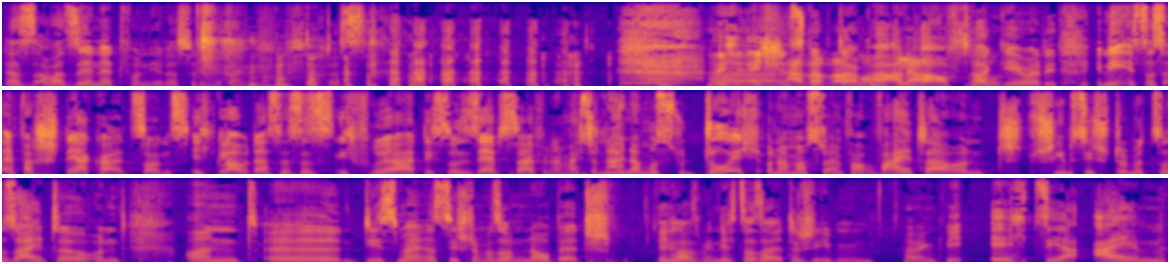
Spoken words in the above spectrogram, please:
das ist aber sehr nett von dir, dass du den Gedanken noch nicht hattest. Ich, ich, es Aber gibt da ein paar andere Auftraggeber. Die, nee, es ist einfach stärker als sonst. Ich glaube, das ist es. Ich früher hatte ich so die Selbstzweifel, dann war ich so, nein, da musst du durch und dann machst du einfach weiter und sch- schiebst die Stimme zur Seite und und äh, diesmal ist die Stimme so, no bitch, ich lass mich nicht zur Seite schieben. Irgendwie, ich ziehe ein.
